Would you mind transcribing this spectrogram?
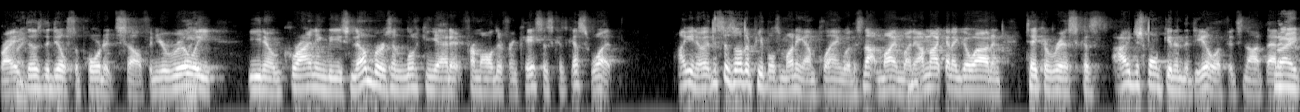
right? right. Does the deal support itself? And you're really, right. you know, grinding these numbers and looking at it from all different cases. Because guess what? I, you know, this is other people's money I'm playing with. It's not my money. I'm not going to go out and take a risk because I just won't get in the deal if it's not that. Right.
